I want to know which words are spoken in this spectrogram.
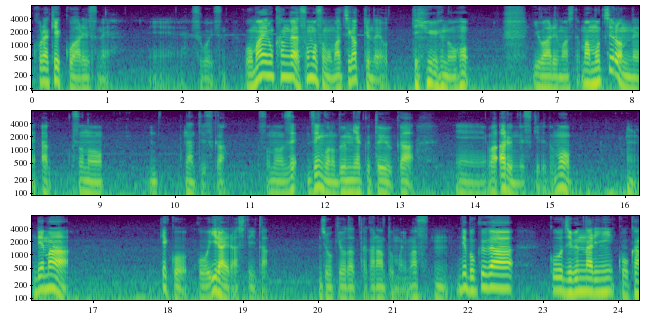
これは結構あれですね、えー、すごいですね。お前の考えはそもそも間違ってんだよっていうのを 言われました。まあもちろんねあその何て言うんですか。その前後の文脈というか、えー、はあるんですけれども、うん、でまあ結構こうイライラしていた状況だったかなと思います。うん、で僕がこう自分なりにこう考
